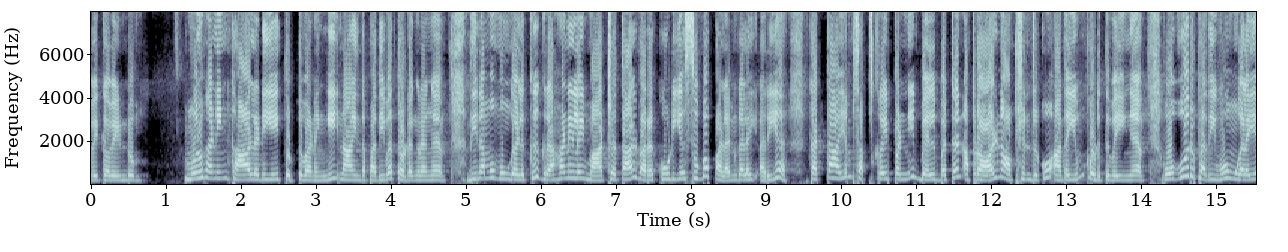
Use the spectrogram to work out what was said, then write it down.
வைக்க வேண்டும். முருகனின் காலடியை தொட்டு வணங்கி நான் இந்த பதிவை தொடங்குறேங்க. தினமும் உங்களுக்கு கிரகநிலை மாற்றத்தால் வரக்கூடிய சுப பலன்களை அறிய கட்டாயம் சப்ஸ்கிரைப் பண்ணி பெல் பட்டன் அப்புறம் ஆல்னு ஆப்ஷன் இருக்கும் அதையும் கொடுத்து வைங்க. ஒவ்வொரு பதிவும் உங்களைய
